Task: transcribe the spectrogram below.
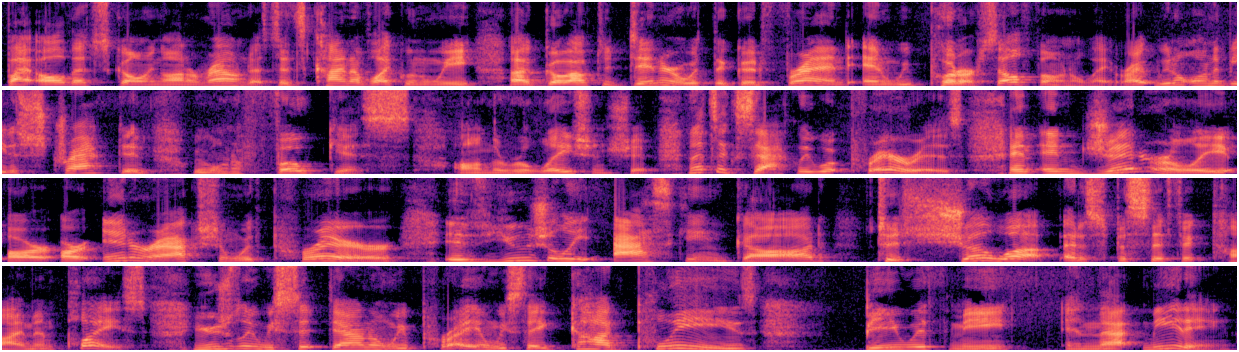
by all that's going on around us. It's kind of like when we uh, go out to dinner with a good friend and we put our cell phone away, right? We don't want to be distracted. We want to focus on the relationship. And that's exactly what prayer is. And, and generally, our, our interaction with prayer is usually asking God to show up at a specific time and place. Usually, we sit down and we pray and we say, God, please be with me in that meeting.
